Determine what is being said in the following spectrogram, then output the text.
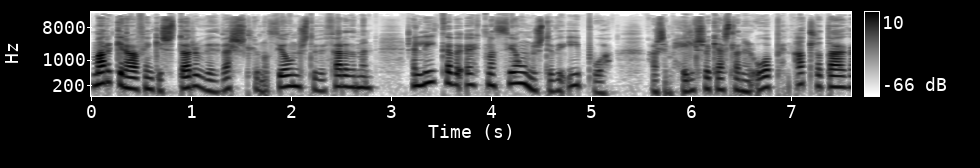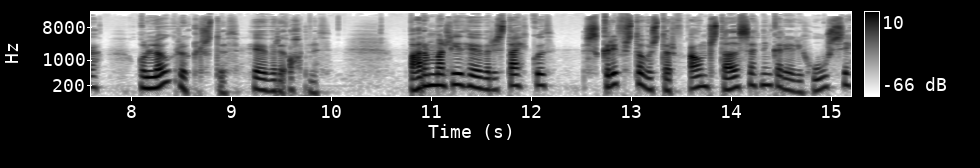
Margir hafa fengið störfið verslun og þjónustu við ferðamenn en líka við aukna þjónustu við íbúa þar sem heilsugjastlan er opinn alla daga og lögruglustuð hefur verið opnið. Barmalíð hefur verið stækkuð, skrifstofustörf án staðsetningar er í húsi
